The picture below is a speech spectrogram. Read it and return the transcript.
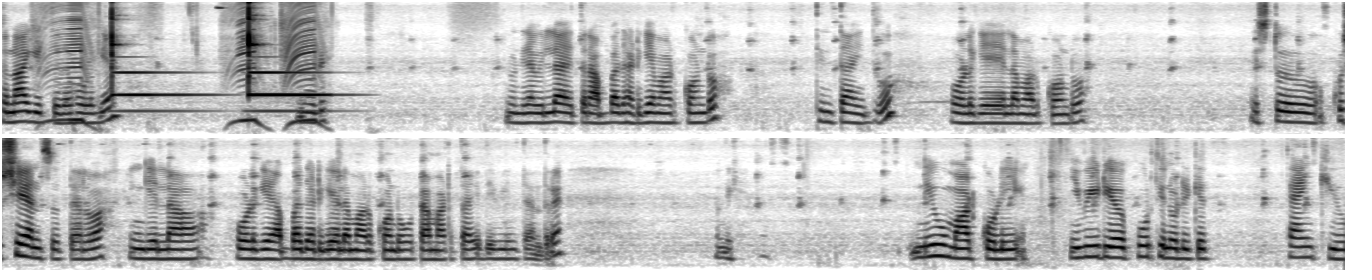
ಚೆನ್ನಾಗಿರ್ತದೆ ಹೋಳಿಗೆ. ನೋಡಿ. ನೋಡಿ, ನಾವೆಲ್ಲ ಈ ಥರ ಹಬ್ಬದ ಅಡುಗೆ ಮಾಡಿಕೊಂಡು ತಿಂತಾಯಿದ್ವು ಹೋಳಿಗೆ ಎಲ್ಲ ಮಾಡಿಕೊಂಡು. ಎಷ್ಟು ಖುಷಿ ಅನಿಸುತ್ತೆ ಅಲ್ವಾ? ಹೀಗೆಲ್ಲ ಹೋಳಿಗೆ ಹಬ್ಬದ ಅಡುಗೆ ಎಲ್ಲ ಮಾಡಿಕೊಂಡು ಊಟ ಮಾಡ್ತಾಯಿದ್ದೀವಿ ಅಂತಂದರೆ ನೀವು ಮಾಡ್ಕೊಳ್ಳಿ. ಈ ವಿಡಿಯೋ ಪೂರ್ತಿ ನೋಡಲಿಕ್ಕೆ ಥ್ಯಾಂಕ್ ಯು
